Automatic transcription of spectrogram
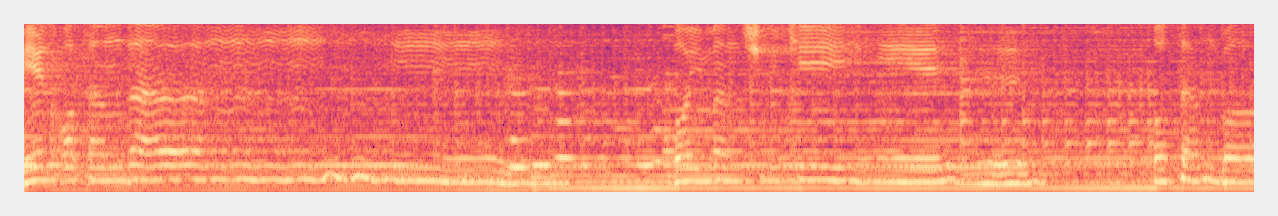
Men otamdan boyman chunki otam bor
